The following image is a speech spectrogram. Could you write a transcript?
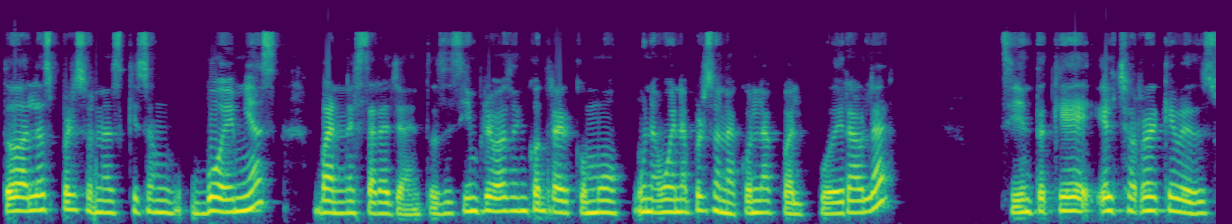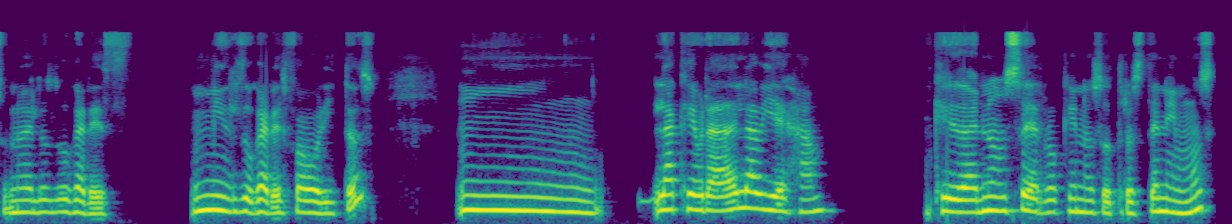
todas las personas que son bohemias van a estar allá. Entonces siempre vas a encontrar como una buena persona con la cual poder hablar Siento que el Chorro de Quevedo es uno de los lugares, mis lugares favoritos. Mm, la quebrada de la vieja queda en un cerro que nosotros tenemos.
